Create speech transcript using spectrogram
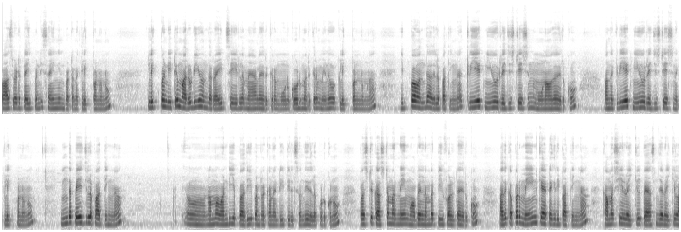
பாஸ்வேர்டு டைப் பண்ணி சைன்இன் பட்டனை கிளிக் பண்ணணும். கிளிக் பண்ணிவிட்டு மறுபடியும் அந்த ரைட் சைடில் மேலே இருக்கிற மூணு கோடுமை இருக்கிற மெனுவை கிளிக் பண்ணோம்னா இப்போ வந்து அதில் பார்த்திங்கன்னா க்ரியேட் நியூ ரெஜிஸ்ட்ரேஷன் மூணாவதாக இருக்கும். அந்த க்ரியேட் நியூ ரெஜிஸ்ட்ரேஷனை கிளிக் பண்ணணும். இந்த பேஜில் பார்த்திங்கன்னா நம்ம வண்டியை பதிவு பண்ணுறதுக்கான டீட்டெயில்ஸ் வந்து இதில் கொடுக்கணும். First customer name mobile number டிஃபால்ட்டாக இருக்கும். அதுக்கப்புறம் மெயின் கேட்டகரி பார்த்திங்கன்னா commercial vehicle passenger vehicle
